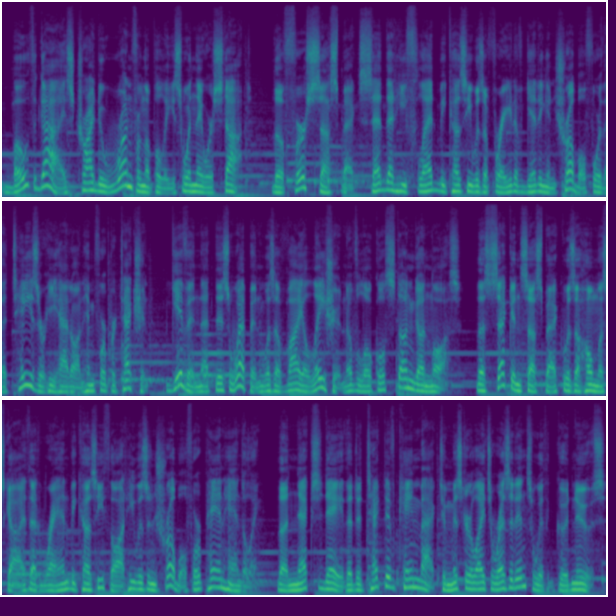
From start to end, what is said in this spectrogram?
both guys tried to run from the police when they were stopped. The first suspect said that he fled because he was afraid of getting in trouble for the taser he had on him for protection, given that this weapon was a violation of local stun gun laws. The second suspect was a homeless guy that ran because he thought he was in trouble for panhandling. The next day, the detective came back to Mr. Light's residence with good news.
